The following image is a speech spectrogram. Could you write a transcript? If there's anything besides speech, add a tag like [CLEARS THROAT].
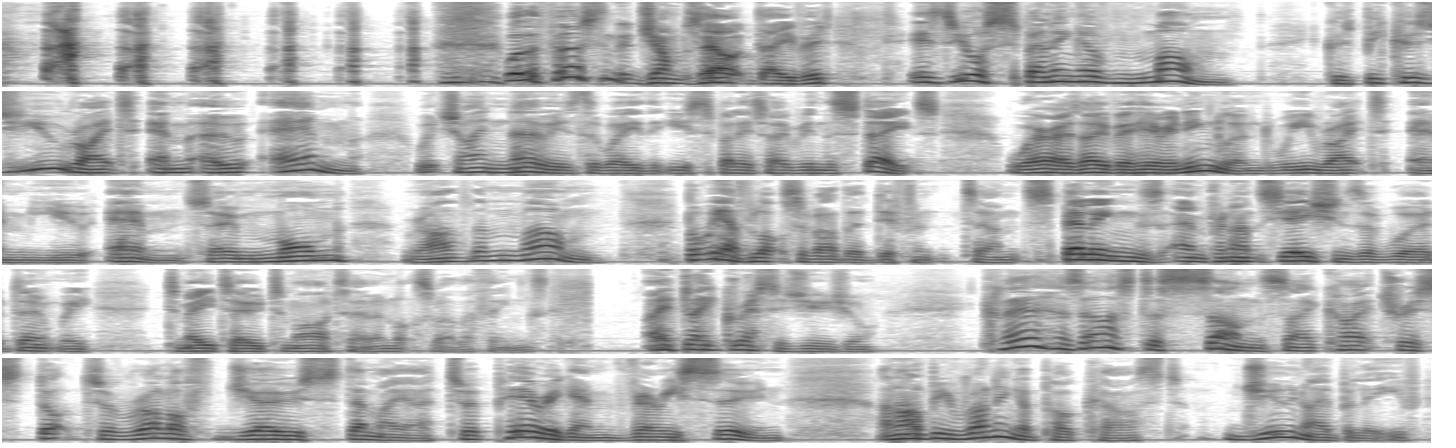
well, the first thing that jumps out, David, is your spelling of mum. Because, because you write M O M, which I know is the way that you spell it over in the States. Whereas over here in England, we write M U M. So mom rather than mum. But we have lots of other different um, spellings and pronunciations of word, don't we? Tomato, tomato, and lots of other things. I digress as usual. Claire has asked her son, psychiatrist Dr. Roloff Joe Stemmeyer, to appear again very soon, and I'll be running a podcast, June, I believe,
